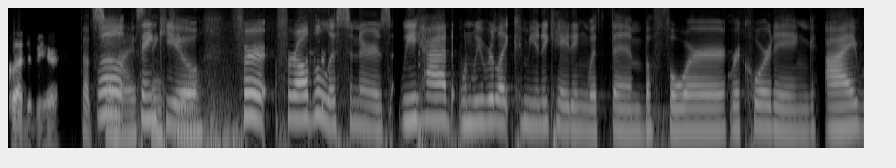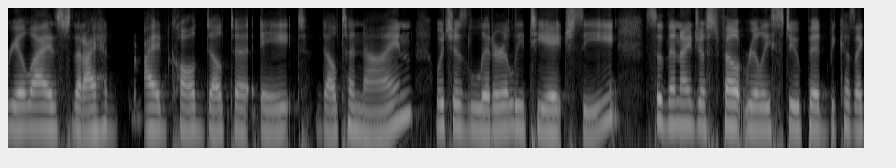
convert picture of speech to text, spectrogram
glad to be here. That's well, so nice. thank, you. for for all the listeners. We had when we were like communicating with them before recording. I realized that I had I had called Delta Eight Delta Nine, which is literally THC. So then I just felt really stupid because I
